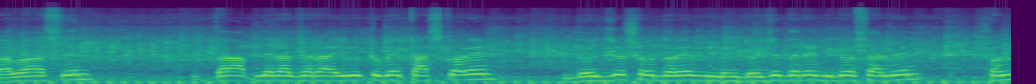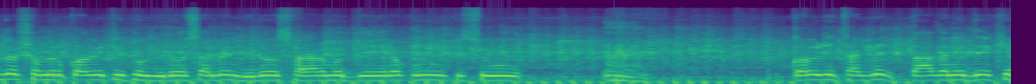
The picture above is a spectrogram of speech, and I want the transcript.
ভালো আছেন। তা আপনারা যারা ইউটিউবে কাজ করেন, ধৈর্য ধরে ধৈর্য ধরে ভিডিও ছাড়বেন। সুন্দর সুন্দর কমিটি কোয়ালিটিফুল ভিডিও ছাড়বেন। ভিডিও ছাড়ার মধ্যে এরকম কিছু কোয়ালিটি থাকবে, তা জানি দেখে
